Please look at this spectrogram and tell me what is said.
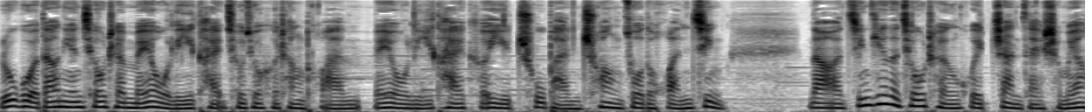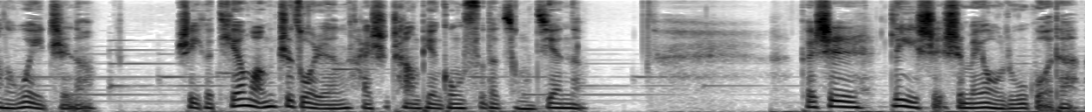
如果当年秋晨没有离开秋秋合唱团，没有离开可以出版创作的环境，那今天的秋晨会站在什么样的位置呢？是一个天王制作人，还是唱片公司的总监呢？可是历史是没有如果的。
